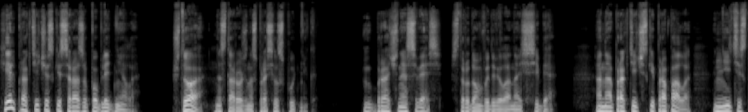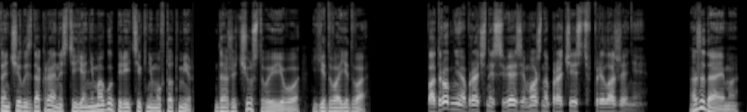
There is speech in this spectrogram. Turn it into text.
Хель практически сразу побледнела. «Что?» – настороженно спросил спутник. «Брачная связь», – с трудом выдавила она из себя. «Она практически пропала. Нить истончилась до крайности, я не могу перейти к нему в тот мир. Даже чувствую его едва-едва». Подробнее о брачной связи можно прочесть в приложении. «Ожидаемо», –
